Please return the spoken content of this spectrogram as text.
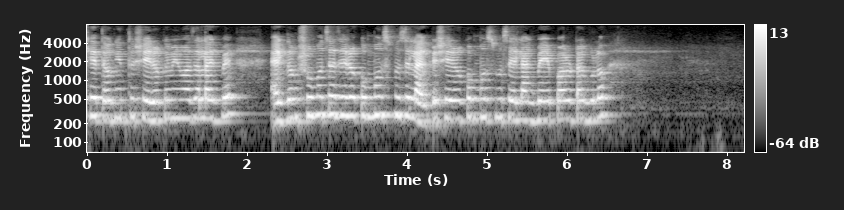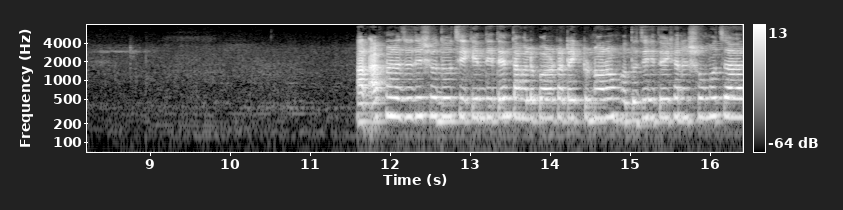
খেতেও কিন্তু সেরকমই মজা লাগবে। একদম সমুচা যেরকম মুসমুসে লাগবে, সেরকম মুসমুসে লাগবে এই পরোটাগুলো। আর আপনারা যদি শুধু চিকেন দিতেন, তাহলে পরোটাটা একটু নরম হতো। যেহেতু এখানে সমুচার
